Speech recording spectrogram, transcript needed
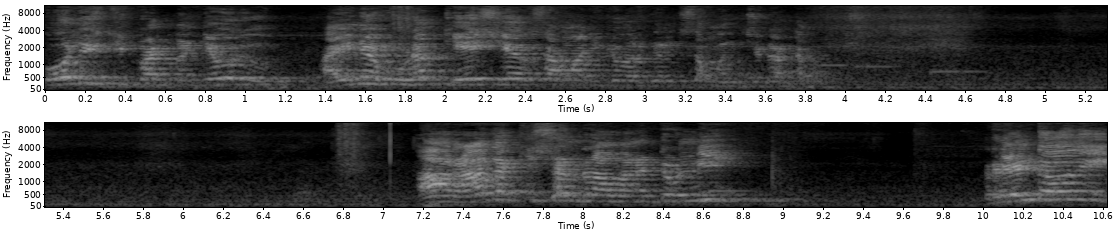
పోలీస్ డిపార్ట్మెంట్ ఎవరు? అయినా కూడా కేసీఆర్ సామాజిక వర్గానికి సంబంధించిన అతను. ఆ రాధాకిషన్ రావు అనేటోడిని రెండవది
